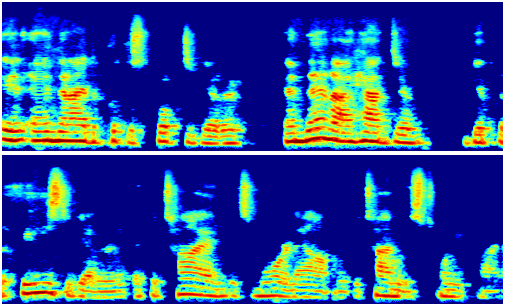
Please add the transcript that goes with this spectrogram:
and, and then I had to put this book together. And then I had to get the fees together. At the time, it's more now, but at the time it was twenty five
